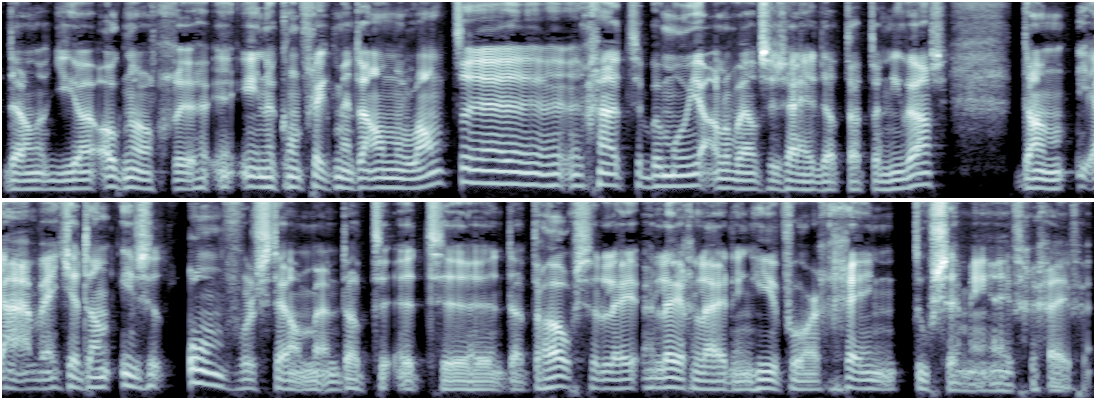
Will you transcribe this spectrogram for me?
dan je ook nog uh, in een conflict met een ander land gaat bemoeien, alhoewel ze zeiden dat dat er niet was dan, ja, weet je, dan is het onvoorstelbaar dat, het, uh, dat de hoogste le legerleiding hiervoor geen toestemming heeft gegeven.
